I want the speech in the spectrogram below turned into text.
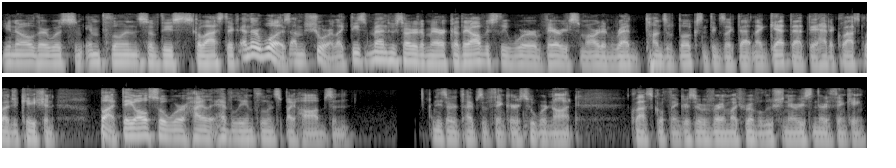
you know there was some influence of these scholastics and there was i'm sure like these men who started america they obviously were very smart and read tons of books and things like that and i get that they had a classical education but they also were highly heavily influenced by hobbes and these other types of thinkers who were not classical thinkers. They were very much revolutionaries in their thinking.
